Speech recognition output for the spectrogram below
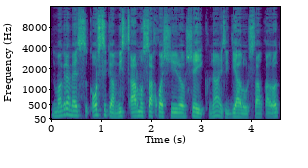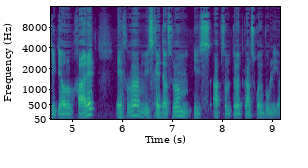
მაგრამ ეს კორსიკა მის წარმოსახვაში რო შეიქმნა, ეს იდეალურ სამყაროთ, იდეალურ ხარეთ, ეხლა ის ხედავს რომ ის აბსოლუტურად განსხვავებულია.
